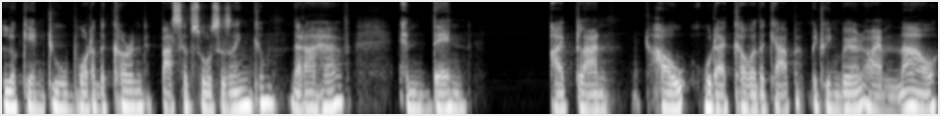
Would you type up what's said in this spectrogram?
look into what are the current passive sources of income that I have. And then I plan how would I cover the gap between where I am now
